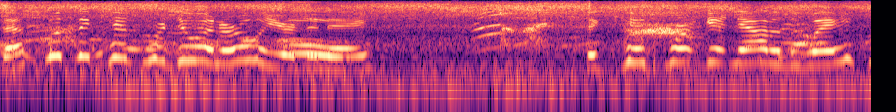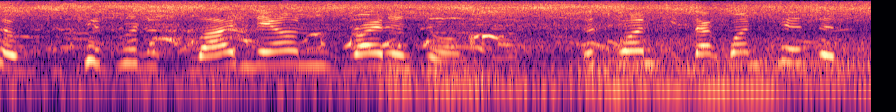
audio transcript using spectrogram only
That's what the kids were doing earlier oh. today. The kids weren't getting out of the way, so kids were just sliding down right into them. This one, that one kid that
